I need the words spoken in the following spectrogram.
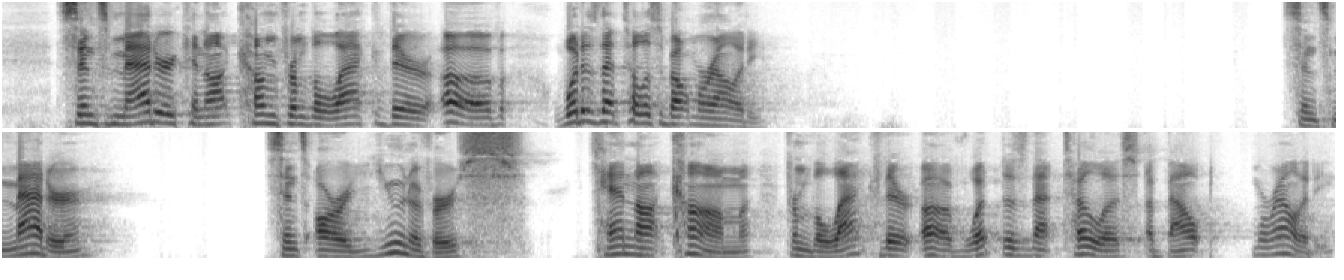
since matter cannot come from the lack thereof, what does that tell us about morality? Since matter, since our universe cannot come from the lack thereof, what does that tell us about morality?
